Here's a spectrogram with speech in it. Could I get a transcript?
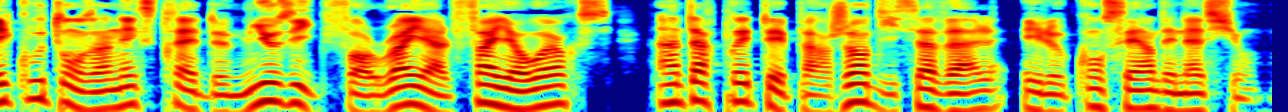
Écoutons un extrait de Music for Royal Fireworks interprété par Jordi Saval et le Concert des Nations.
